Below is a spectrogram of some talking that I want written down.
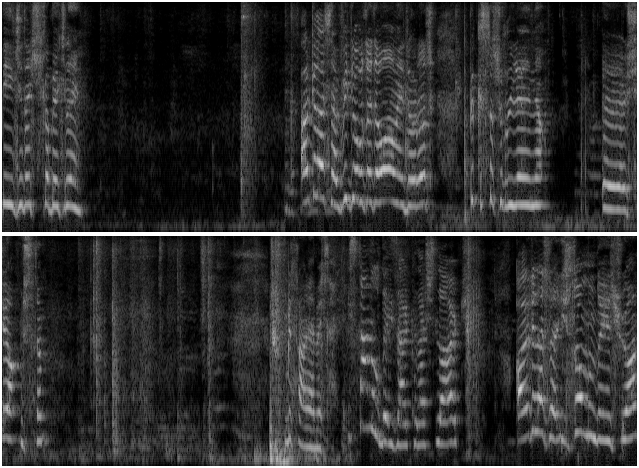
Bir iki dakika bekleyin. Arkadaşlar videomuza devam ediyoruz. Bir kısa süreliğine eee, şey yapmıştım. Bir saniye bekleyin. İstanbul'dayız arkadaşlar. Arkadaşlar İstanbul'dayız şu an.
